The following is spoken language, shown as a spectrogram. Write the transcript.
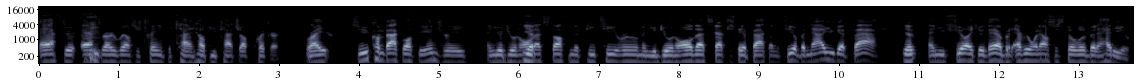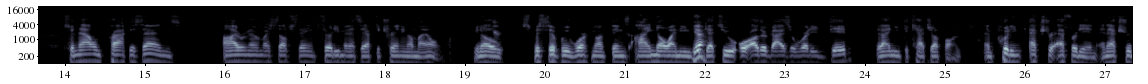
after after everybody else is trained to can help you catch up quicker, right? So you come back off the injury and you're doing all yep. that stuff in the PT room and you're doing all that stuff just to get back on the field. But now you get back yep. and you feel like you're there, but everyone else is still a little bit ahead of you. So now when practice ends, I remember myself staying 30 minutes after training on my own, you know, specifically working on things I know I needed yeah. to get to or other guys already did that I need to catch up on and putting extra effort in and extra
